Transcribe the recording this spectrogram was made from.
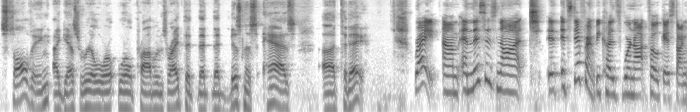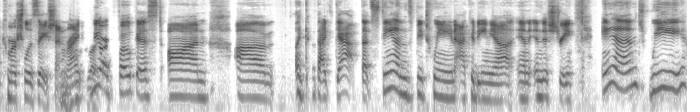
solving, I guess, real world, world problems, right? That that that business has uh, today. Right. Um, and this is not, it, it's different because we're not focused on commercialization, mm-hmm, right? right? We are focused on um, like that gap that stands between academia and industry. And we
